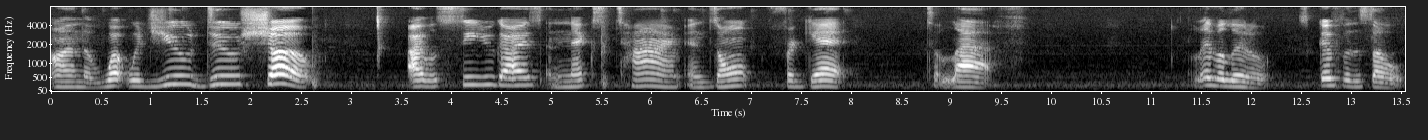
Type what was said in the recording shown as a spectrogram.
on the What Would You Do show. I will see you guys next time and don't forget to laugh. Live a little. It's good for the soul.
